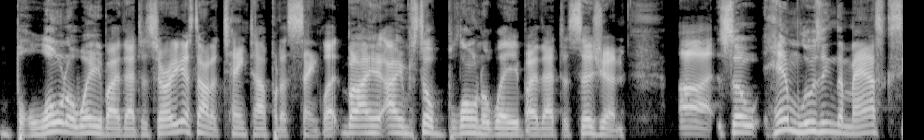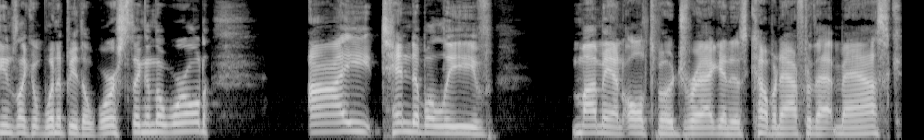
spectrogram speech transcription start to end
blown away by that decision. I guess not a tank top, but a singlet. But I, I'm still blown away by that decision. Uh, so him losing the mask seems like it wouldn't be the worst thing in the world. I tend to believe my man Ultimo Dragon is coming after that mask,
